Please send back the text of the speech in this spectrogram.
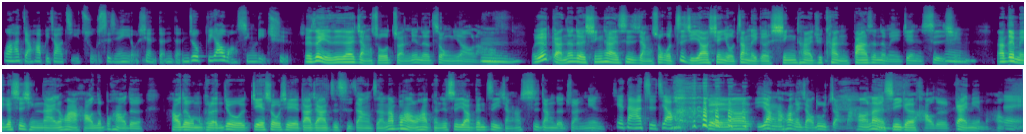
或者他讲话比较急促，时间有限等等，你就不要往心里去。所以这也是在讲说转念的重要了。嗯，我觉得感恩的心态是讲说，我自己要先有这样的一个心态去看发生的每一件事情。那对每个事情来的话，好的不好的，好的我们可能就接受，谢谢大家支持这样子啊。那不好的话，可能就是要跟自己讲，要适当的转念。谢谢大家指教。对，然后一样啊，换个角度讲嘛，哈，那也是一个好的概念嘛，哈。对。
